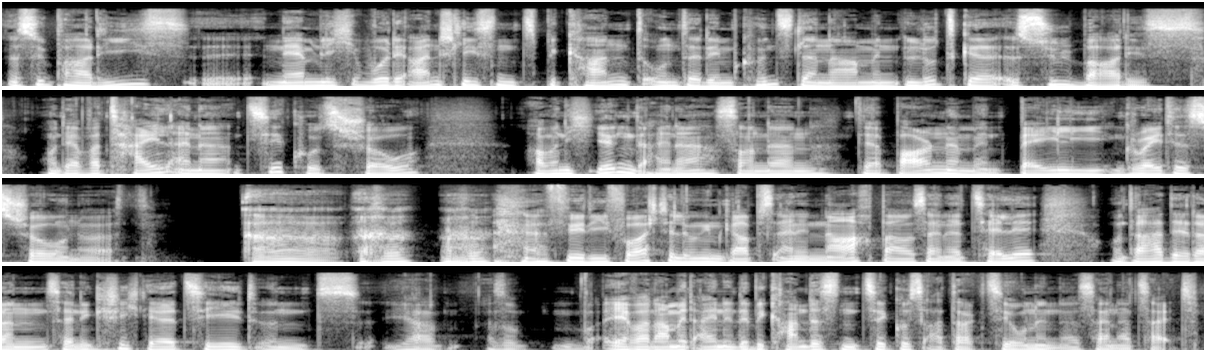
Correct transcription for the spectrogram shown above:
Syparis äh, nämlich wurde anschließend bekannt unter dem Künstlernamen Ludger Sylbadis. Und er war Teil einer Zirkusshow, aber nicht irgendeiner, sondern der Barnum and Bailey Greatest Show on Earth. Ah, aha, aha. Für die Vorstellungen gab es einen Nachbau seiner Zelle und da hat er dann seine Geschichte erzählt und ja, also er war damit eine der bekanntesten Zirkusattraktionen seiner Zeit.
